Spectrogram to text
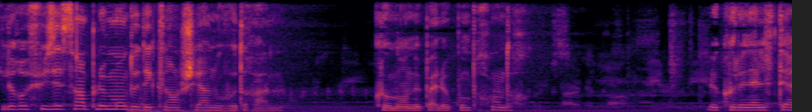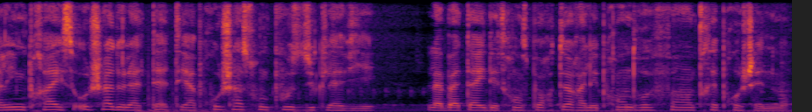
il refusait simplement de déclencher un nouveau drame. Comment ne pas le comprendre? Le colonel Sterling Price hocha de la tête et approcha son pouce du clavier. La bataille des transporteurs allait prendre fin très prochainement.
